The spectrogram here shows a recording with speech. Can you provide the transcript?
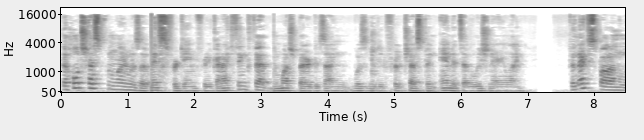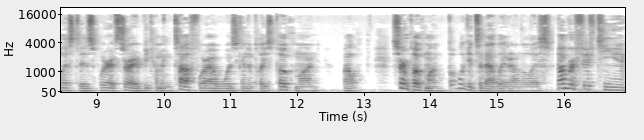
the whole Chespin line was a miss for Game Freak, and I think that much better design was needed for Chespin and its evolutionary line. The next spot on the list is where it started becoming tough, where I was going to place Pokemon. Well, certain Pokemon, but we'll get to that later on the list. Number 15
